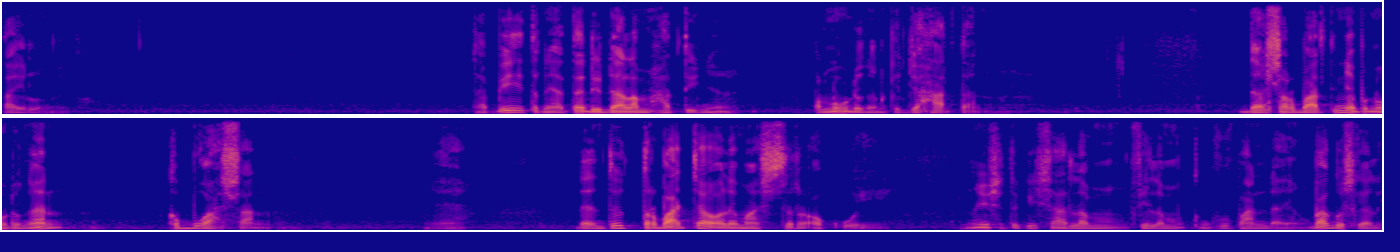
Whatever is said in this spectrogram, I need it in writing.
Tailung itu. Tapi ternyata di dalam hatinya penuh dengan kejahatan. Dasar batinnya penuh dengan kebuasan. Ya. Dan itu terbaca oleh Master Okui. Ini satu kisah dalam film Kung Fu Panda yang bagus sekali.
